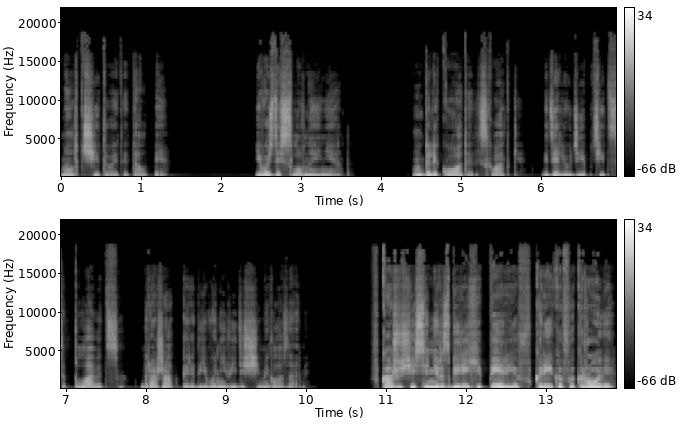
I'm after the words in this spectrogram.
молчит в этой толпе. Его здесь словно и нет. Он далеко от этой схватки, где люди и птицы плавятся, дрожат перед его невидящими глазами. В кажущейся неразберихе перьев, криков и крови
